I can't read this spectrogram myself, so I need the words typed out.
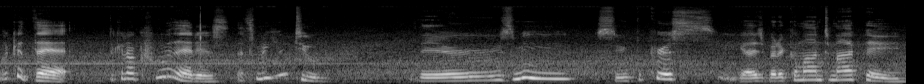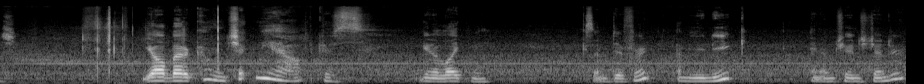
Look at that. Look at how cool that is. That's my YouTube. There's me, Super Chris. You guys better come on to my page. Y'all better come and check me out because you're gonna like me. Because I'm different, I'm unique, and I'm transgender.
